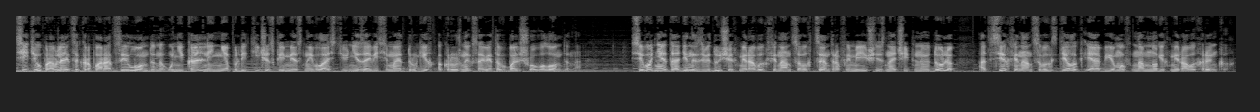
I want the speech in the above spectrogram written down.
Сити управляется корпорацией Лондона, уникальной неполитической местной властью, независимой от других окружных советов Большого Лондона. Сегодня это один из ведущих мировых финансовых центров, имеющий значительную долю от всех финансовых сделок и объемов на многих мировых рынках.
